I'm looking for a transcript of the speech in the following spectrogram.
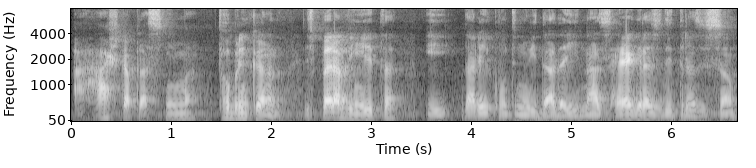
Arrasta para cima. Tô brincando. Espera a vinheta e darei continuidade aí nas regras de transição.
